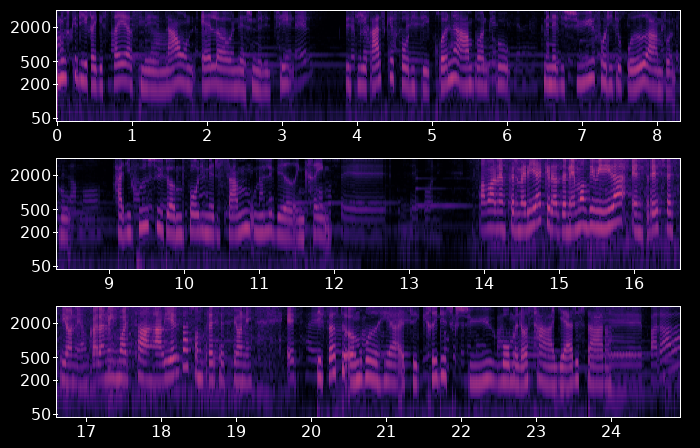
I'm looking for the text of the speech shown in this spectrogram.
Nu skal de registreres med navn, alder og nationalitet. Hvis de er raske, får de det grønne armbånd på, men er de syge, får de det røde armbånd på. Har de hudsygdomme, får de med det samme udleveret en creme. Pasamos a la enfermería que la tenemos dividida en tres secciones, aunque ahora mismo están abiertas, son tres secciones. Det første område her er til kritisk syge, hvor man også har hjertestarter. parada.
